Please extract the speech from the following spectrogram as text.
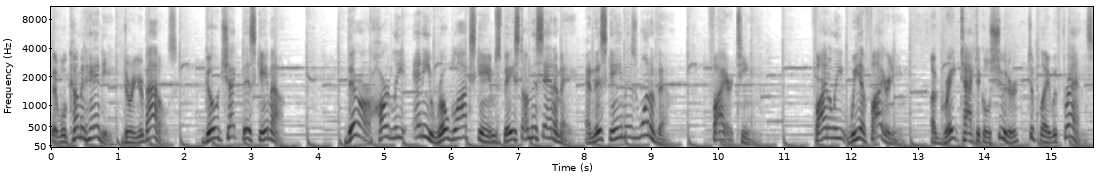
that will come in handy during your battles. Go check this game out. There are hardly any Roblox games based on this anime, and this game is one of them. Fire Team. Finally, we have Fire Team, a great tactical shooter to play with friends.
